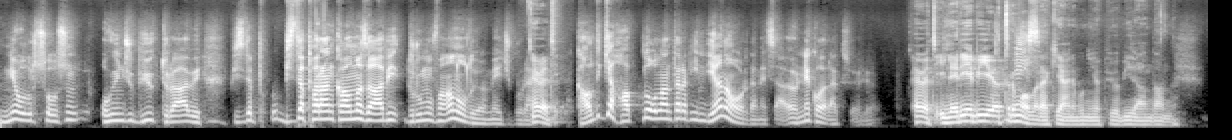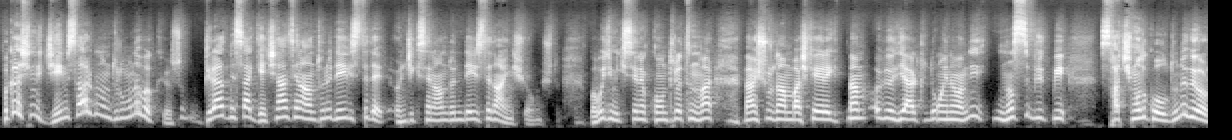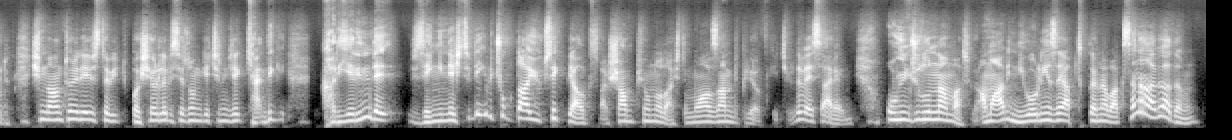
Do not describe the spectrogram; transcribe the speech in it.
ne olursa olsun oyuncu büyüktür abi. Bizde bizde paran kalmaz abi durumu falan oluyor mecburen. Evet. Kaldı ki haklı olan taraf Indiana orada mesela örnek olarak söylüyorum. Evet ileriye bir yatırım Neyse. olarak yani bunu yapıyor bir yandan da. Fakat şimdi James Harden'ın durumuna bakıyorsun. Biraz mesela geçen sene Anthony Davis'te de, önceki sene Anthony Davis'te de aynı şey olmuştu. Babacım iki sene kontratın var. Ben şuradan başka yere gitmem, öbür diğer türlü oynamam diye nasıl büyük bir saçmalık olduğunu gördük. Şimdi Anthony Davis tabii başarılı bir sezon geçirince kendi kariyerini de zenginleştirdiği gibi çok daha yüksek bir algısı var. Şampiyonluğa ulaştı, muazzam bir playoff geçirdi vesaire. Oyunculuğundan bahsediyor. Ama abi New Orleans'a yaptıklarına baksana abi adamın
